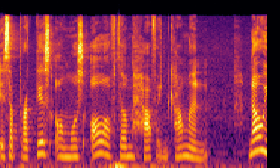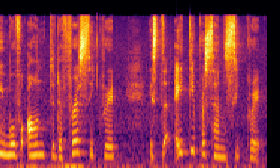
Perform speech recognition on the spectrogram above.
is a practice almost all of them have in common. Now we move on to the first secret is the 80% secret.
